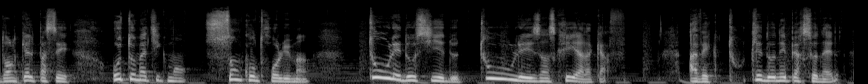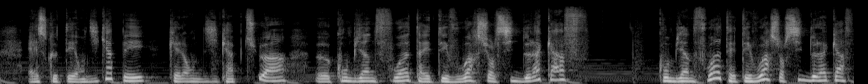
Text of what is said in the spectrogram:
dans lequel passaient automatiquement, sans contrôle humain, tous les dossiers de tous les inscrits à la CAF, avec toutes les données personnelles. Est-ce que tu es handicapé? Quel handicap tu as? Euh, Combien de fois tu as été voir sur le site de la CAF? Combien de fois tu as été voir sur le site de la CAF?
